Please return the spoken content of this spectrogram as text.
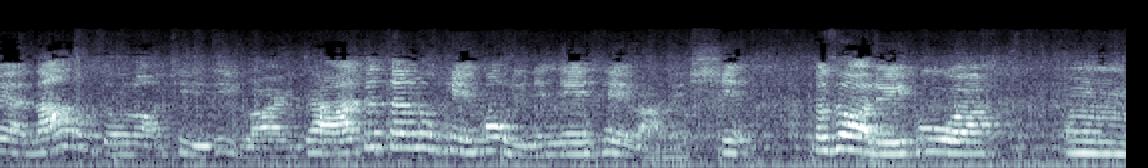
ကဲနောက်ဆုံးတော့အဖြေသိသွားပြီဒါကတက်တက်လို့ဟင်မုတ်လေးနည်းနည်းထည့်ပါမယ်ရှင်ဆိုတော့လေဟိုကအွန်း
